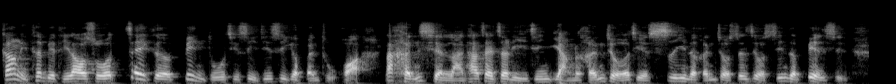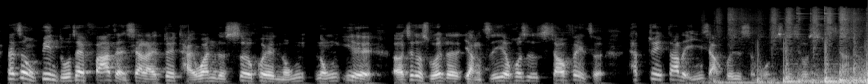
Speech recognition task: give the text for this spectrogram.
刚刚你特别提到说，这个病毒其实已经是一个本土化，那很显然它在这里已经养了很久，而且适应了很久，甚至有新的变形。那这种病毒在发展下来，对台湾的社会农农业。呃，这个所谓的养殖业或是消费者，它最大的影响会是什么？我们先休息一下。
